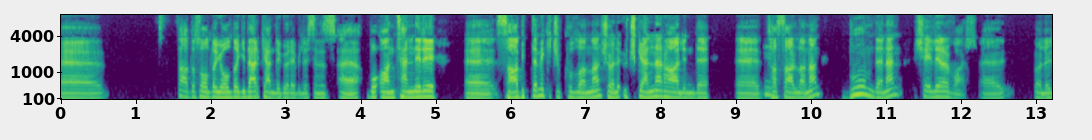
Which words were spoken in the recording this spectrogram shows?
e, sağda solda yolda giderken de görebilirsiniz. E, bu antenleri e, sabitlemek için kullanılan şöyle üçgenler halinde e, tasarlanan boom denen şeyler var. E, böyle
